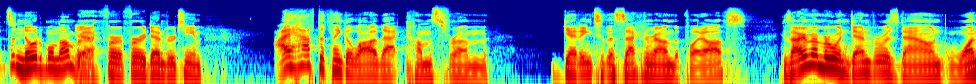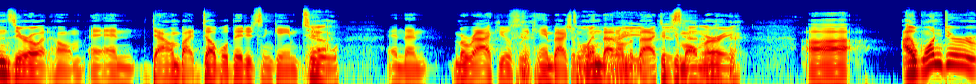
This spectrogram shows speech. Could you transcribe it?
it's a notable number Yeah. for, for a Denver team. I have to think a lot of that comes from getting to the second round of the playoffs. Because I remember when Denver was down 1 0 at home and, and down by double digits in game two, Yeah. and then miraculously came back to win that on the back of Jamal Murray. Uh, I wonder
